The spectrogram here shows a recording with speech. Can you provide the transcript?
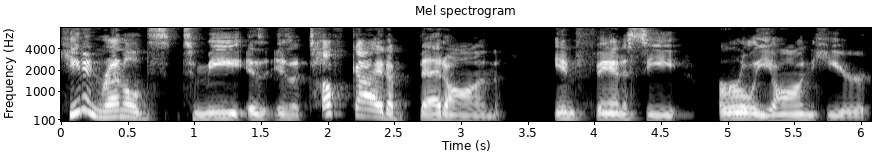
Keenan Reynolds, to me, is, is a tough guy to bet on in fantasy early on here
